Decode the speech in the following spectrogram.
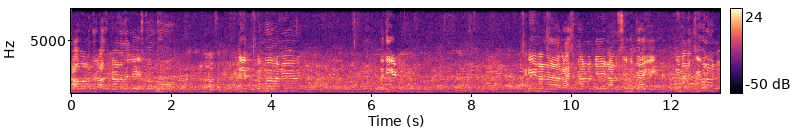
ಯಾವ ಒಂದು ರಾಜಕಾರಣದಲ್ಲಿ ಇಷ್ಟೊಂದು ಇಡೀ ಕುಟುಂಬವನ್ನೇ ಬದಿಗಿಟ್ಟು ಇಡೀ ನನ್ನ ರಾಜಕಾರಣಕ್ಕೆ ನಾನು ಸೀಮಿತ ಆಗಿ ಇಡೀ ನನ್ನ ಜೀವನವನ್ನೇ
